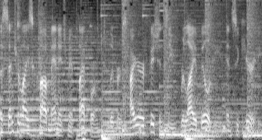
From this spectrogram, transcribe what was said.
A centralized cloud management platform delivers higher efficiency, reliability, and security.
